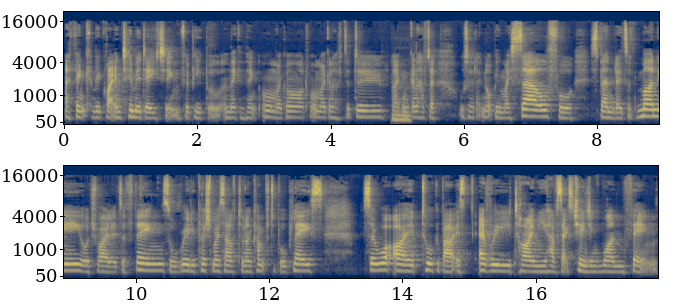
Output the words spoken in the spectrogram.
I think can be quite intimidating for people and they can think, oh my God, what am I going to have to do? Like, I'm going to have to also like not be myself or spend loads of money or try loads of things or really push myself to an uncomfortable place. So, what I talk about is every time you have sex, changing one thing.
